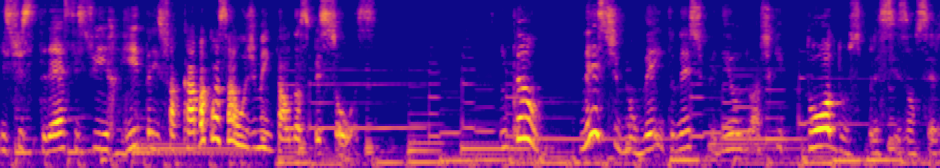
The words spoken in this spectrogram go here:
Isso estressa, isso irrita, isso acaba com a saúde mental das pessoas. Então, neste momento, neste período, acho que todos precisam ser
